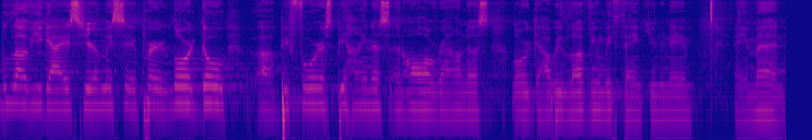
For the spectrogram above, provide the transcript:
we love you guys here. Let me say a prayer. Lord, go uh, before us, behind us, and all around us. Lord God, we love you and we thank you in your name. Amen.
